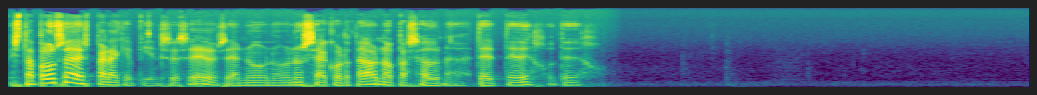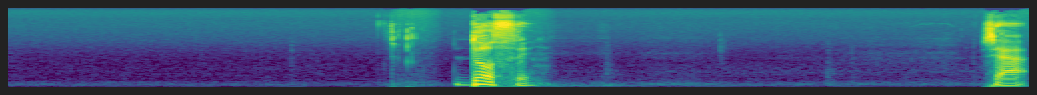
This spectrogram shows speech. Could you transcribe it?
Esta pausa es para que pienses, ¿eh? O sea, no, no, no se ha cortado, no ha pasado nada. te dejo, te dejo. 12. O sea,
